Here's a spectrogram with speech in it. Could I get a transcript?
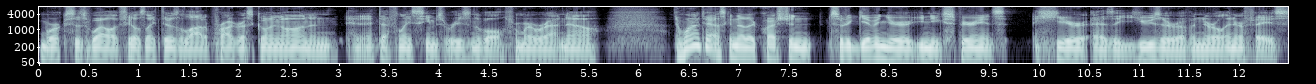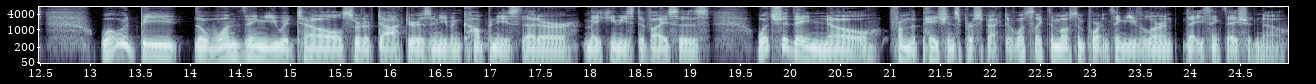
works as well. It feels like there's a lot of progress going on, and, and it definitely seems reasonable from where we're at now. I wanted to ask another question, sort of given your unique experience here as a user of a neural interface, what would be the one thing you would tell sort of doctors and even companies that are making these devices? What should they know from the patient's perspective? What's like the most important thing you've learned that you think they should know?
